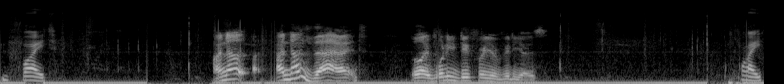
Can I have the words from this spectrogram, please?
You fight. I know, I know that. Like, what do you do for your videos? Fight.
